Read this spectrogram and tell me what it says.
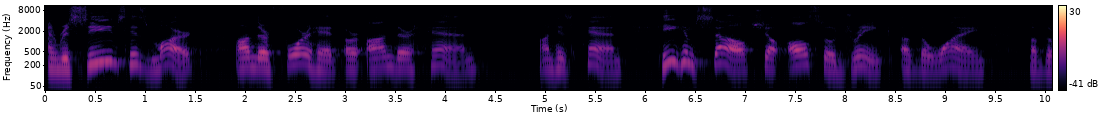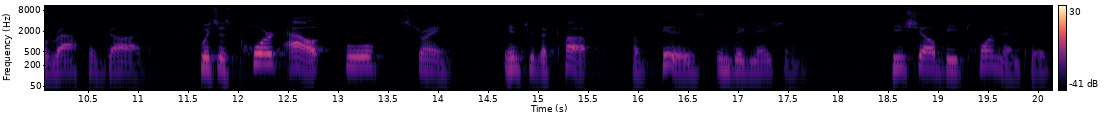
and receives his mark on their forehead or on their hand, on his hand, he himself shall also drink of the wine of the wrath of God, which is poured out full strength into the cup of his indignation. He shall be tormented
